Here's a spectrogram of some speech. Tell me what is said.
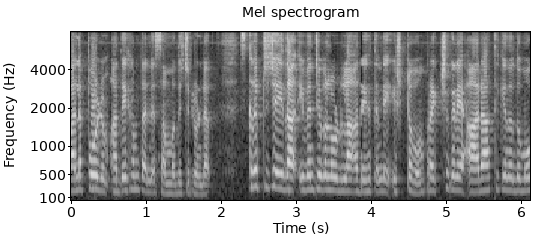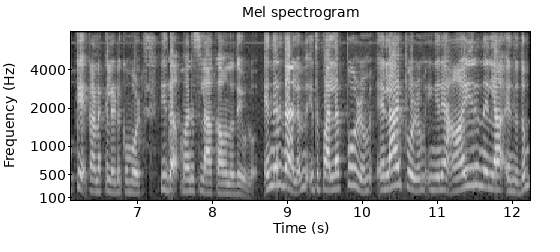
പലപ്പോഴും അദ്ദേഹം തന്നെ സമ്മതിച്ചിട്ടുണ്ട്. സ്ക്രിപ്റ്റ് ചെയ്ത ഇവന്റുകളോടുള്ള അദ്ദേഹത്തിന്റെ ഇഷ്ടവും പ്രേക്ഷകരെ ആരാധിക്കുന്നതുമൊക്കെ കണക്കിലെടുക്കുമ്പോൾ ഇത് മനസ്സിലാക്കാവുന്നതേ ഉള്ളൂ. എന്നിരുന്നാലും ഇത് പലപ്പോഴും എല്ലായ്പ്പോഴും ഇങ്ങനെ ആയിരുന്നില്ല എന്നതും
